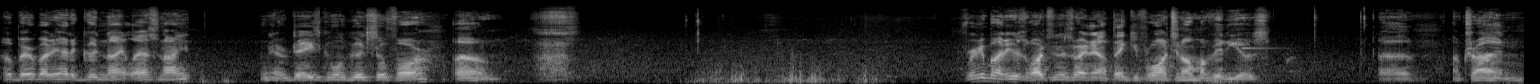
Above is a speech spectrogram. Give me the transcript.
hope everybody had a good night last night. And their day's going good so far. Um, for anybody who's watching this right now, thank you for watching all my videos. Uh, I'm trying,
